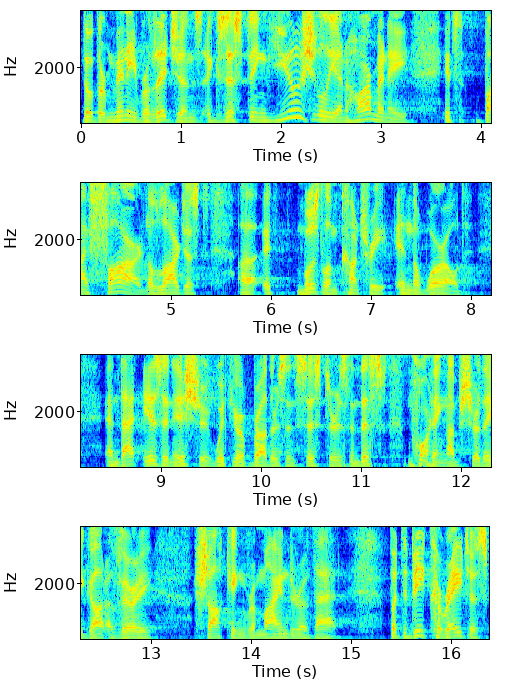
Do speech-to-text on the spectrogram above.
though there are many religions existing usually in harmony, it's by far the largest uh, Muslim country in the world. And that is an issue with your brothers and sisters. And this morning, I'm sure they got a very shocking reminder of that. But to be courageous,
